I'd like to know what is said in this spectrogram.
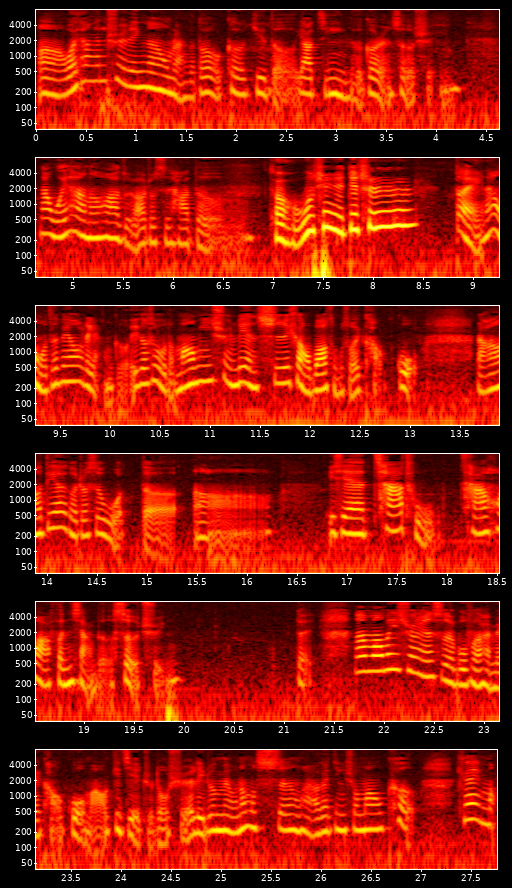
呃，维糖跟去冰呢，我们两个都有各自的要经营的个人社群。那维糖的话，主要就是它的宠物训练师，对，那我这边有两个，一个是我的猫咪训练师，虽然我不知道什么时候会考过，然后第二个就是我的呃一些插图插画分享的社群。对，那猫咪训练师的部分还没考过嘛，我自己也觉得我学理论没有那么深，我还要再进修猫课，所以猫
